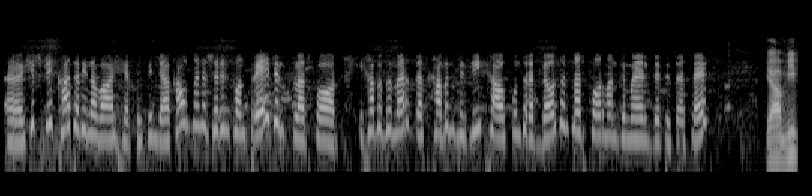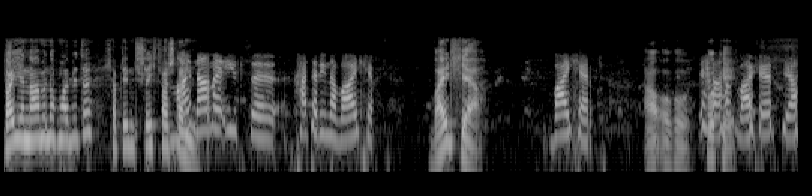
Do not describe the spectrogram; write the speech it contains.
Äh, hier spricht Katharina Weichert. Ich bin die Accountmanagerin von Trading Plattform. Ich habe bemerkt, dass haben Sie sich auf unsere Börsenplattform angemeldet. Ist das recht? Ja, wie war Ihr Name nochmal bitte? Ich habe den schlecht Mein verstanden. Name ist äh, Katharina Weichert. Walcher. Weichert. Ah, oh gut. Ja, Okay. Weichert, ja.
